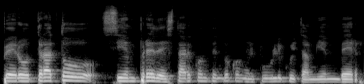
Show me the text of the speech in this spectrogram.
Pero trato siempre de estar contento con el público y también ver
